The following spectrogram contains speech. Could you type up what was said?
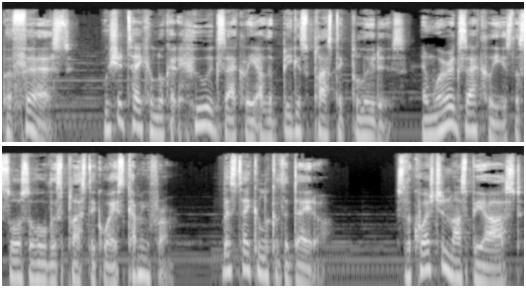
But first, we should take a look at who exactly are the biggest plastic polluters and where exactly is the source of all this plastic waste coming from. Let's take a look at the data. So the question must be asked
